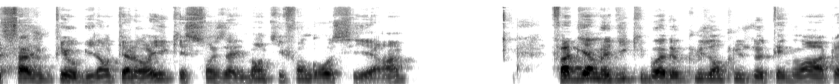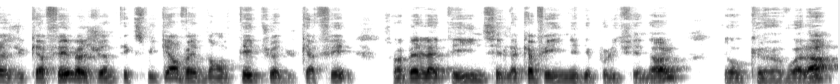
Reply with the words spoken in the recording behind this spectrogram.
s'ajouter au bilan calorique et ce sont les aliments qui font grossir. Hein. Fabien me dit qu'il boit de plus en plus de thé noir à la place du café. Ben, je viens de t'expliquer. En fait, dans le thé, tu as du café. Ce qu'on appelle la théine, c'est de la caféine et des polyphénols. Donc voilà.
